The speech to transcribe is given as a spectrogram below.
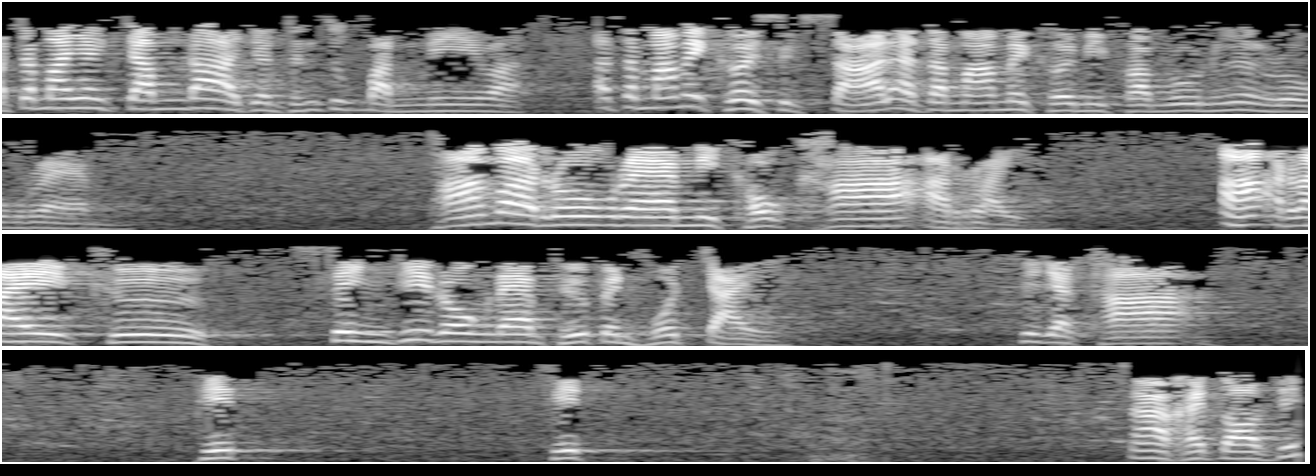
อาตมายังจำได้จนถึงทุกวันนี้ว่าอาตมาไม่เคยศึกษาและอาตมาไม่เคยมีความรู้เรื่องโรงแรม ถามว่าโรงแรมนี่เขาค้าอะไร อะไรคือสิ่งที่โรงแรมถือเป็นหัวใจ ที่จะค้าพิษผิดอ่าใครตอบสิ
